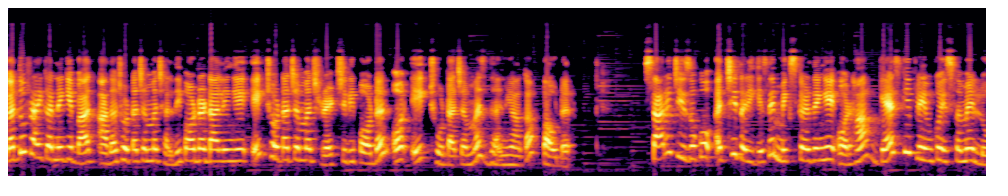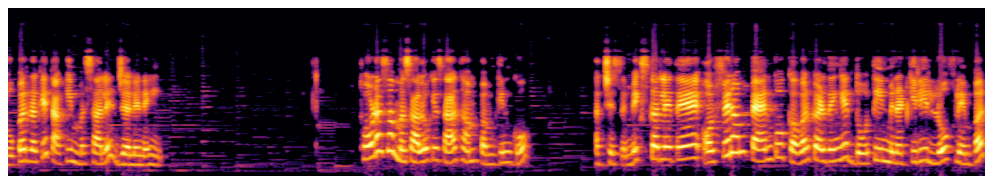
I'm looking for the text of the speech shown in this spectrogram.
कद्दू फ्राई करने के बाद आधा छोटा चम्मच हल्दी पाउडर डालेंगे, एक छोटा चम्मच रेड चिली पाउडर और एक छोटा चम्मच धनिया का पाउडर सारी चीज़ों को अच्छी तरीके से मिक्स कर देंगे और हाँ गैस की फ्लेम को इस समय लो पर रखें ताकि मसाले जले नहीं। थोड़ा सा मसालों के साथ हम पंपकिन को अच्छे से मिक्स कर लेते हैं और फिर हम पैन को कवर कर देंगे दो तीन मिनट के लिए लो फ्लेम पर,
